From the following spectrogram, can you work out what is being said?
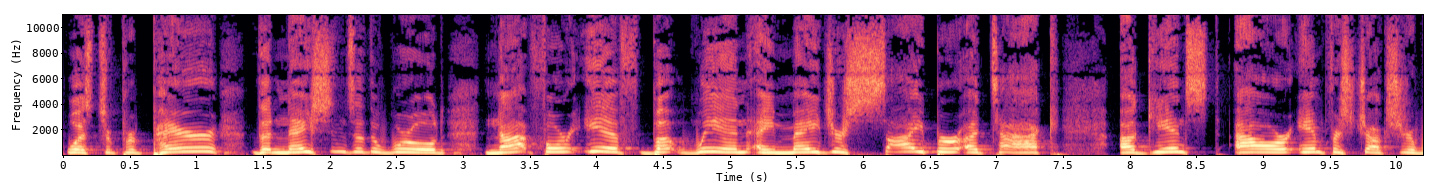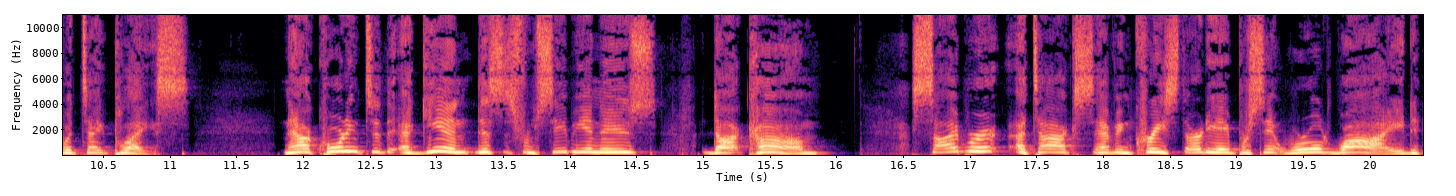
was to prepare the nations of the world not for if, but when a major cyber attack against our infrastructure would take place. Now, according to the, again, this is from CBNNews.com. Cyber attacks have increased 38% worldwide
